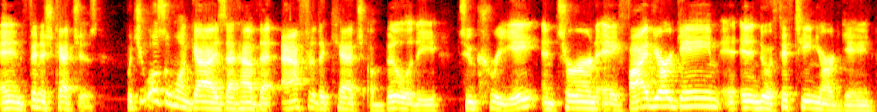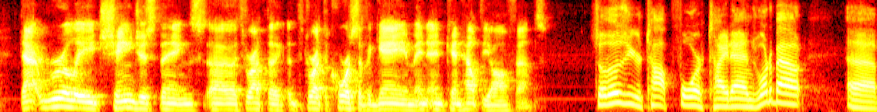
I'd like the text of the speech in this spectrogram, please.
and finish catches, but you also want guys that have that after the catch ability to create and turn a five yard game into a 15 yard gain that really changes things uh, throughout the throughout the course of a game and, and can help the offense. So those are your top four tight ends. What about uh,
